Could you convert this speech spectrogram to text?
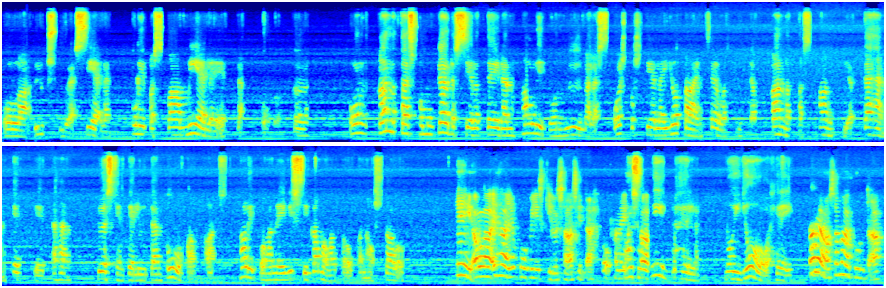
ollaan yksi yö siellä. Tulipas vaan mieleen, että on, kannattaisiko mun käydä siellä teidän Halikon myymälässä? Olisiko siellä jotain sellaista, mitä kannattaisi hankkia tähän hetkeen, tähän työskentelyyn tämän tulpan kanssa? Halikohan ei vissi kamalan kaupana ole talo. Ei, ollaan ihan joku viisi kilsaa sitä. Ai se on niin lähellä. No joo, hei. No joo, samaa kuntaa.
